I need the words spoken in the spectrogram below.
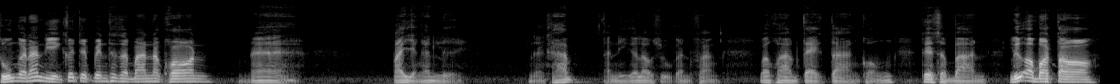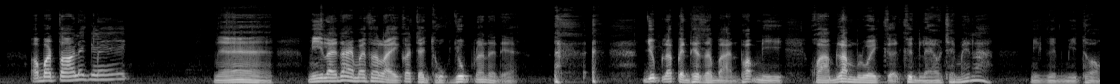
สูงกว่านั้นอีกก็จะเป็นเทศบาลนครนะไปอย่างนั้นเลยนะครับ อันนี้ก็เล่าสู่กันฟังว่าความแตกต่างของเทศบาล หรืออบต อบตเล็กๆ นะมีรายได้ไมาเท่าไหร่ก็จะถูกยุบนั่นน่ะเนี่ย ยุบแล้วเป็นเทศบาล เพราะมีความร่ำรวยเกิดขึ้นแล้วใช่ไหมล่ะ มีเงินมีทอง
